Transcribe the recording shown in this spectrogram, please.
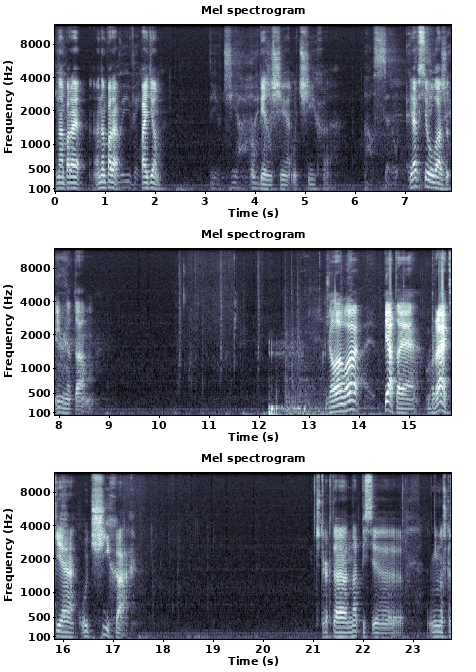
Нам пора... Нам пора. Пойдем. Убежище Учиха. Я все улажу именно там. Голова пятая. Братья Учиха. Что-то как-то надпись э, немножко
